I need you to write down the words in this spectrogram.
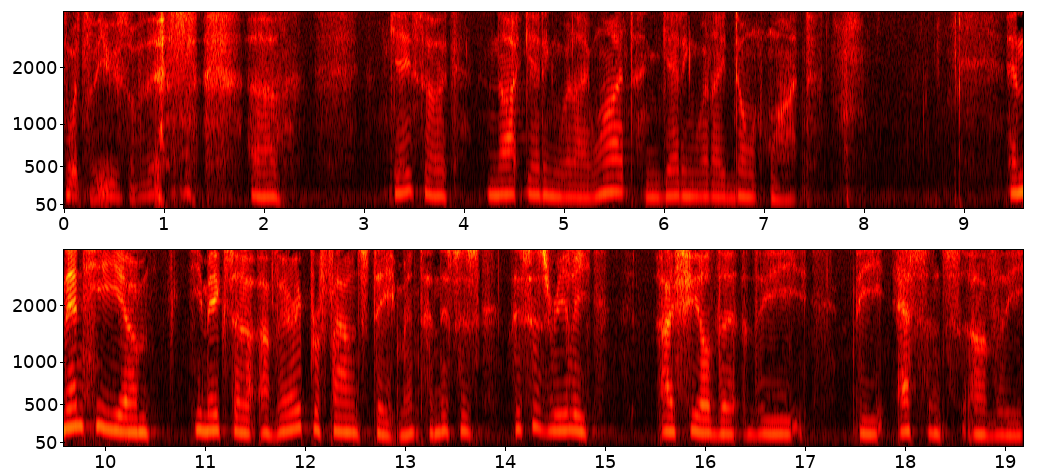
what's the use of this? Uh, okay, so not getting what I want and getting what I don't want. And then he um, he makes a, a very profound statement, and this is this is really, I feel the the the essence of the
